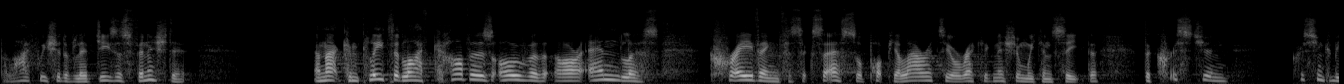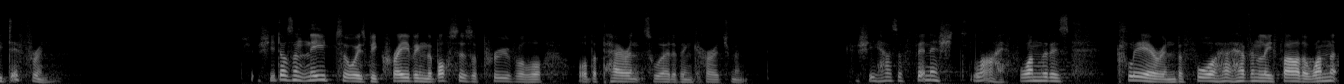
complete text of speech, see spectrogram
The life we should have lived, Jesus finished it. And that completed life covers over our endless craving for success or popularity or recognition we can seek. The, the Christian, Christian can be different. She, doesn't need to always be craving the boss's approval or, or the parent's word of encouragement. Because she has a finished life, one that is clear and before her heavenly Father, one that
